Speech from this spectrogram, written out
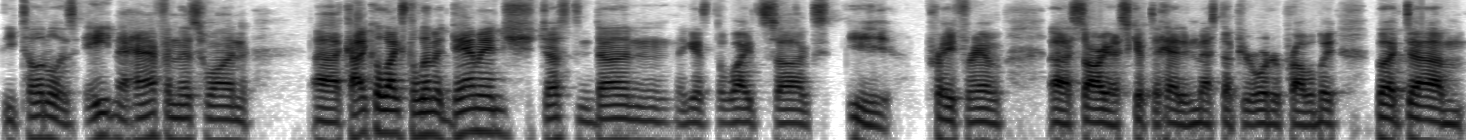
The total is eight and a half in this one. Uh, Keuchel likes to limit damage. Justin Dunn against the White Sox. Ew, pray for him. Uh, sorry, I skipped ahead and messed up your order probably. But um,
